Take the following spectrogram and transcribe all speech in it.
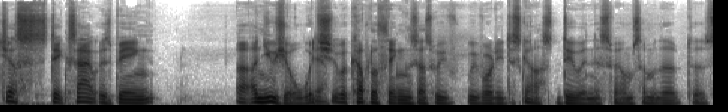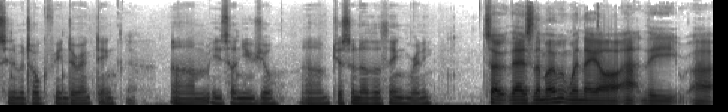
just sticks out as being uh, unusual, which a couple of things, as we've we've already discussed, do in this film. Some of the, the cinematography and directing um, is unusual. Um, just another thing, really. So there's the moment when they are at the uh,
